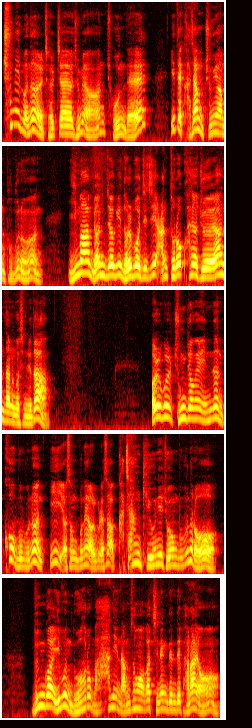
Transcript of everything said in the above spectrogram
추미근을 절제하여 주면 좋은데 이때 가장 중요한 부분은 이마 면적이 넓어지지 않도록 하여 주어야 한다는 것입니다. 얼굴 중정에 있는 코 부분은 이 여성분의 얼굴에서 가장 기운이 좋은 부분으로 눈과 입은 노화로 많이 남성화가 진행된 데 반하여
